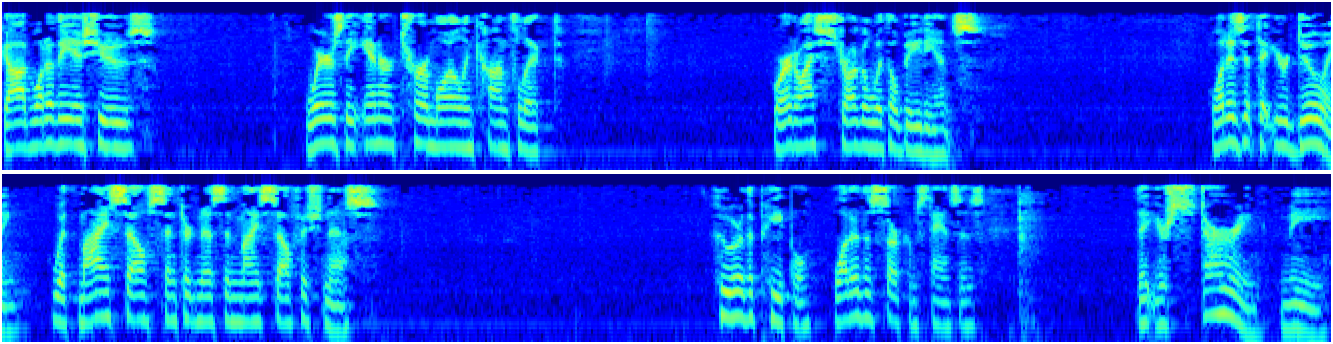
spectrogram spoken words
God, what are the issues? Where's the inner turmoil and conflict? Where do I struggle with obedience? What is it that you're doing with my self centeredness and my selfishness? Who are the people? What are the circumstances that you're stirring me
